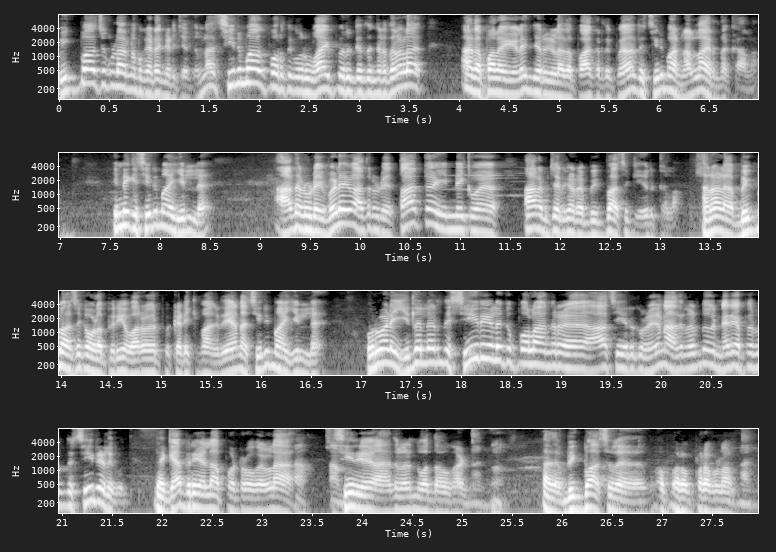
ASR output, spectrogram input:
பிக் பாஸுக்குள்ள நமக்கு இடம் கிடைச்சதுன்னா சினிமாவுக்கு போகிறதுக்கு ஒரு வாய்ப்பு இருக்குதுங்கிறதுனால அதை பல இளைஞர்கள் அதை பார்க்கறதுக்கு அது சினிமா நல்லா இருந்த காலம். இன்னைக்கு சினிமா இல்லை. அதனுடைய விளைவு அதனுடைய தாக்கம் இன்னைக்கு ஆரம்பிச்சிருக்கிற பிக் பாஸுக்கு இருக்கலாம். அதனால் பிக் பாஸுக்கு அவ்வளோ பெரிய வரவேற்பு கிடைக்குமாங்கிறது. ஏன்னா சினிமா இல்லை. ஒருவேளை இதிலேருந்து சீரியலுக்கு போகலாங்கிற ஆசை இருக்கிறோம். ஏன்னா அதுலேருந்து நிறைய பேர் வந்து சீரியலுக்கு இந்த கேப்ரியலா போன்றவங்கெல்லாம். சீரியல் அதுலேருந்து வந்தவங்கன்னாங்க. அது பிக் பாஸில் பிரபலம்னாங்க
